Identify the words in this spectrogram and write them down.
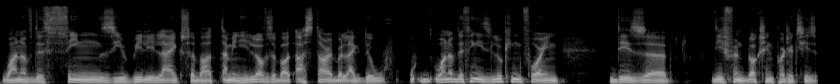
one of the things he really likes about, I mean, he loves about Astar, but like the one of the things he's looking for in these uh, different blockchain projects is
